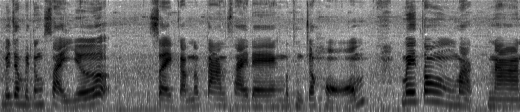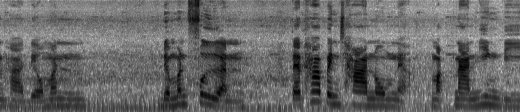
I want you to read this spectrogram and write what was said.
ไม่จำเป็นต้องใส่เยอะใส่กับน้ำตาลทรายแดงมันถึงจะหอม ไม่ต้องหมักนานค่ะ เดี๋ยวมัน เดี๋ยวมันเฟื่อน แต่ถ้าเป็นชานมเนี่ย หมักนานยิ่งดี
